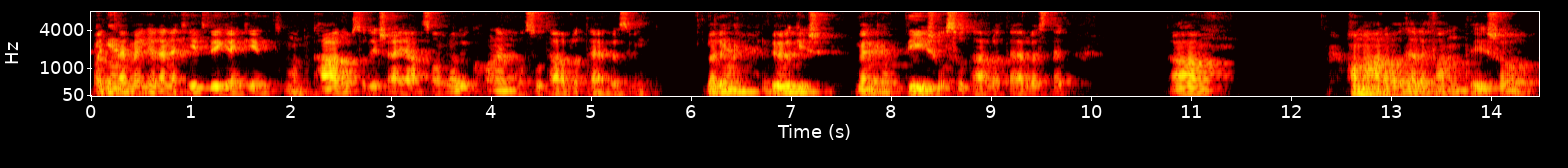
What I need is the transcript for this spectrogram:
vagy igen. megjelenek hétvégenként mondjuk háromszor és eljátszom velük, hanem hosszú távra tervezünk velük, igen, ők is, igen. ti is hosszú távra terveztek. Ha már az elefánt és a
